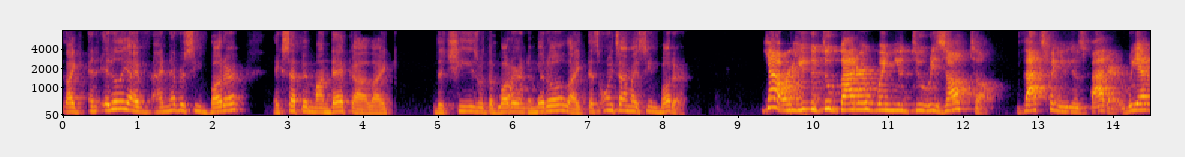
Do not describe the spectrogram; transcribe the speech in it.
like in Italy, I've I never see butter except in manteca, like the cheese with the butter in the middle. Like that's the only time I've seen butter. yeah, or you do butter when you do risotto. That's when you use butter. Real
